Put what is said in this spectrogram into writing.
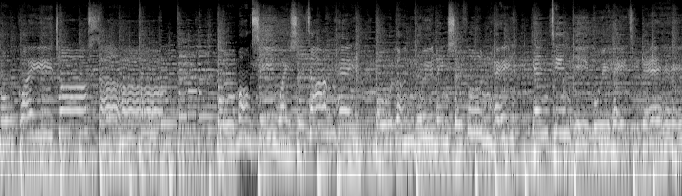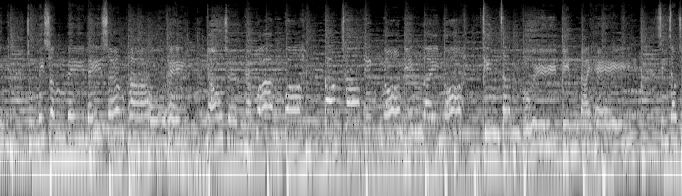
无愧初心，无望是为谁争气，无论会令谁信被理想抛弃，咬着牙关过。当初的我勉励我，天真会变大气，成就最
